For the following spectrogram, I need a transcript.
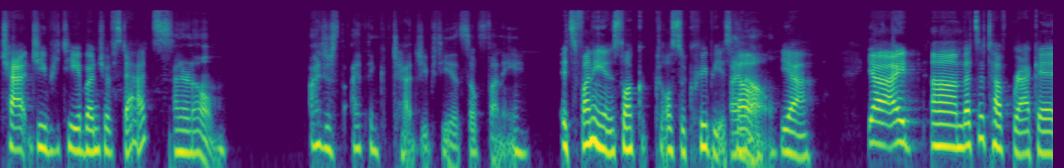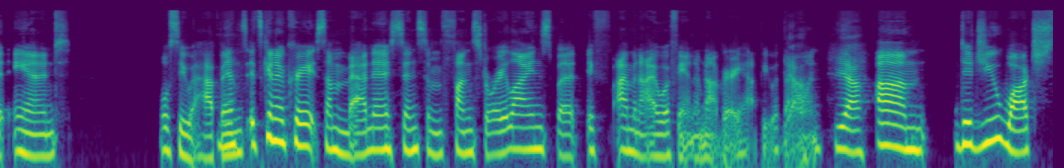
Chat GPT a bunch of stats? I don't know. I just I think Chat GPT is so funny. It's funny and it's also creepy as hell. Yeah, yeah. I um, that's a tough bracket, and we'll see what happens. It's going to create some madness and some fun storylines. But if I'm an Iowa fan, I'm not very happy with that Yeah. one. Yeah, Um, did you watch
